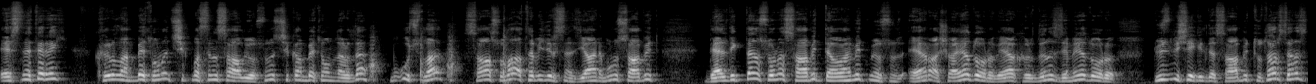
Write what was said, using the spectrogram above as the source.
esneterek kırılan betonun çıkmasını sağlıyorsunuz. Çıkan betonları da bu uçla sağa sola atabilirsiniz. Yani bunu sabit deldikten sonra sabit devam etmiyorsunuz. Eğer aşağıya doğru veya kırdığınız zemine doğru düz bir şekilde sabit tutarsanız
